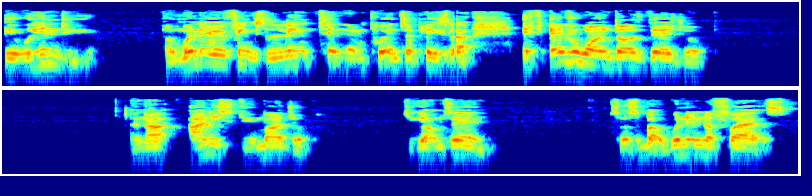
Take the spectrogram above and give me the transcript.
it will hinder you. And when everything's linked in and put into place, like if everyone does their job, and I, I need to do my job. Do you get what I'm saying? So it's about winning the fights,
